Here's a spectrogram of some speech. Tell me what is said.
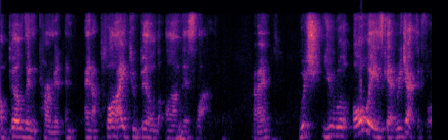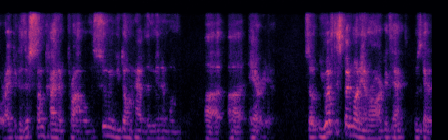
a building permit and, and apply to build on this lot, right? Which you will always get rejected for, right? Because there's some kind of problem, assuming you don't have the minimum uh, uh, area. So you have to spend money on an architect who's got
